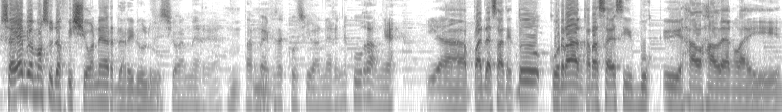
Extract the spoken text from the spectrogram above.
Saya memang sudah visioner dari dulu. Visioner ya. Tapi eksekusionernya kurang ya. Ya pada saat itu kurang karena saya sibuk hal-hal yang lain.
